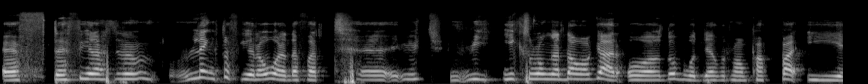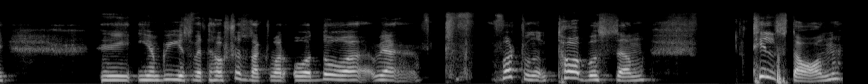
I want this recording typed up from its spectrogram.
efter fyra, de fyra åren därför att eh, vi gick så långa dagar och då bodde jag hos mamma och pappa i, i, en by som heter Hörsö som sagt var och då var jag tvungen att ta bussen till stan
